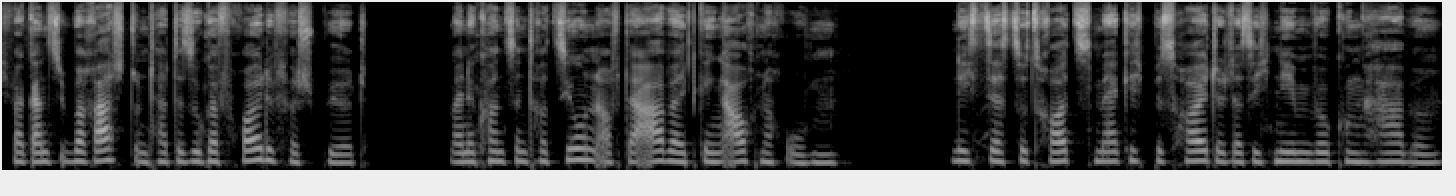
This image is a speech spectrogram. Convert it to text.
Ich war ganz überrascht und hatte sogar Freude verspürt. Meine Konzentration auf der Arbeit ging auch nach oben. Nichtsdestotrotz merke ich bis heute, dass ich Nebenwirkungen habe.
